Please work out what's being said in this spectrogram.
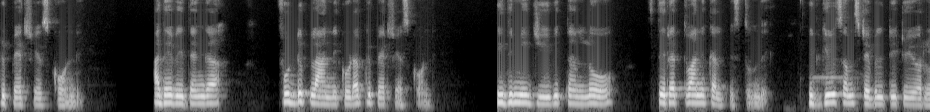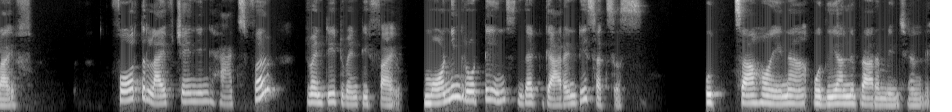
ప్రిపేర్ చేసుకోండి. అదేవిధంగా ఫుడ్ ప్లాన్ని కూడా ప్రిపేర్ చేసుకోండి. ఇది మీ జీవితంలో స్థిరత్వాన్ని కల్పిస్తుంది. It give some stability to your life fourth life changing hacks for twenty twenty five morning routines that guarantee success. ఉత్సాహం అయిన ఉదయాల్ని ప్రారంభించండి.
